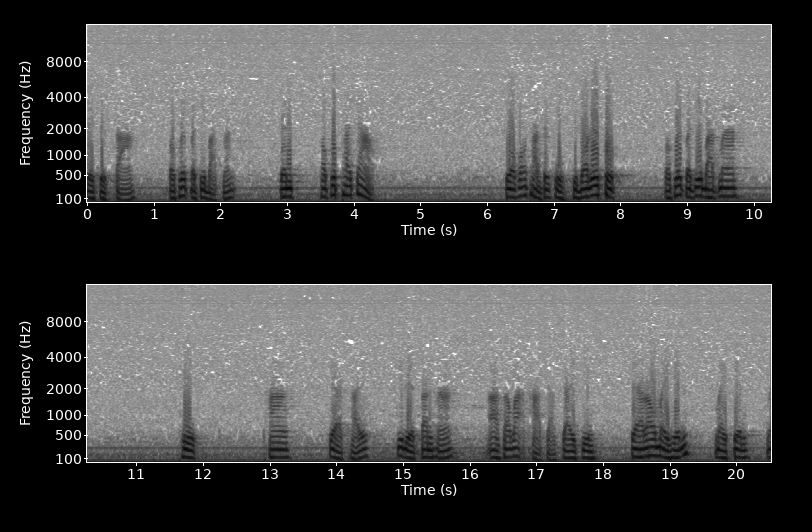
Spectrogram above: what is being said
ได้ศึกษา ประพฤติปฏิบัตินั้น เป็นพระพุทธเจ้า ตัวของท่านเป็นผู้ที่บริสุทธิ์ประพฤติปฏิบัติมาถูกทางแก้ไขกิเลสตัณหา อาสวะขาดจากใจจริง แต่เราไม่เห็น ไม่เป็นใน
